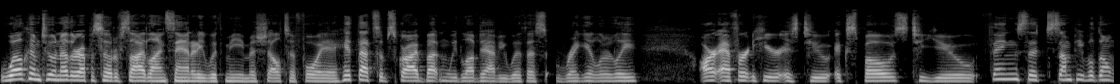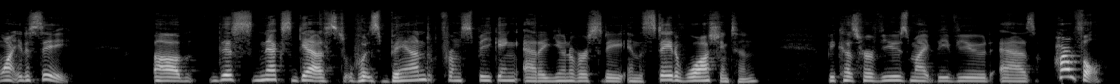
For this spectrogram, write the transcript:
Welcome to another episode of Sideline Sanity with me, Michele Tafoya. Hit that subscribe button. We'd love to have you with us regularly. Our effort here is to expose to you things that some people don't want you to see. Um, this next guest was banned from speaking at a university in the state of Washington because her views might be viewed as harmful.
